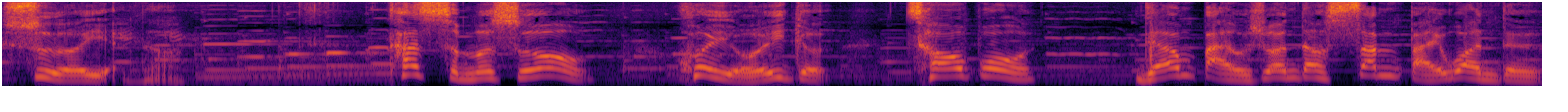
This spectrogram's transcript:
市而言啊，它什么时候会有一个超过两百五十万到三百万的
